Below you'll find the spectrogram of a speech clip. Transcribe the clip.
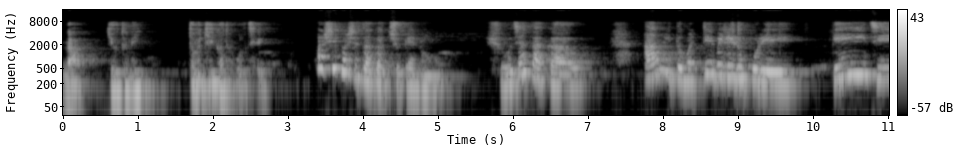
না কেউ তো নেই। তবে কি কথা বলছে? আশেপাশে তাকাচ্ছ কেন? সোজা তাকাও। আমি তোমার টেবিলের উপরে। এই যে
